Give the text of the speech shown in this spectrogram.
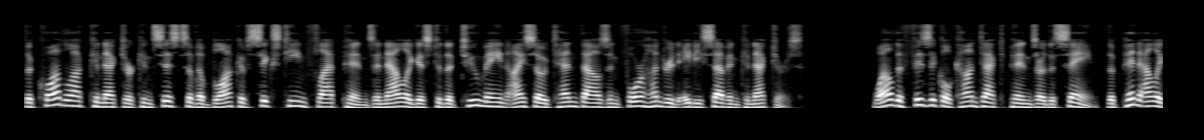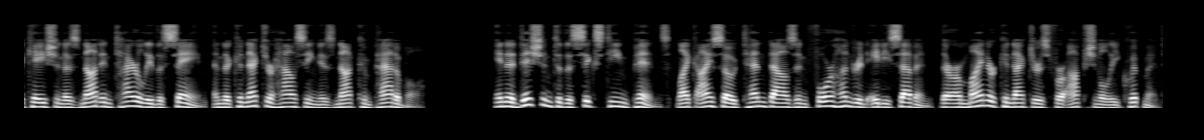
The quadlock connector consists of a block of 16 flat pins analogous to the two main ISO 10487 connectors. While the physical contact pins are the same, the pin allocation is not entirely the same, and the connector housing is not compatible. In addition to the 16 pins, like ISO 10487, there are minor connectors for optional equipment.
